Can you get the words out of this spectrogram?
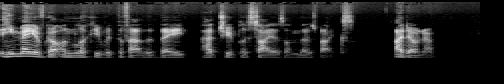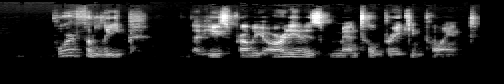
He may have got unlucky with the fact that they had tubeless tires on those bikes. I don't know. Poor Philippe, that he's probably already at his mental breaking point,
